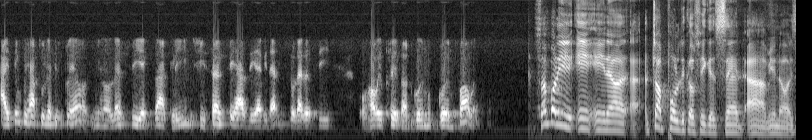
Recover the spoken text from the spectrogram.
I think we have to let it play out. You know, let's see exactly. She says she has the evidence, so let us see how it plays out going going forward. Somebody in, in a, a, top political figure said, um, you know, it's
